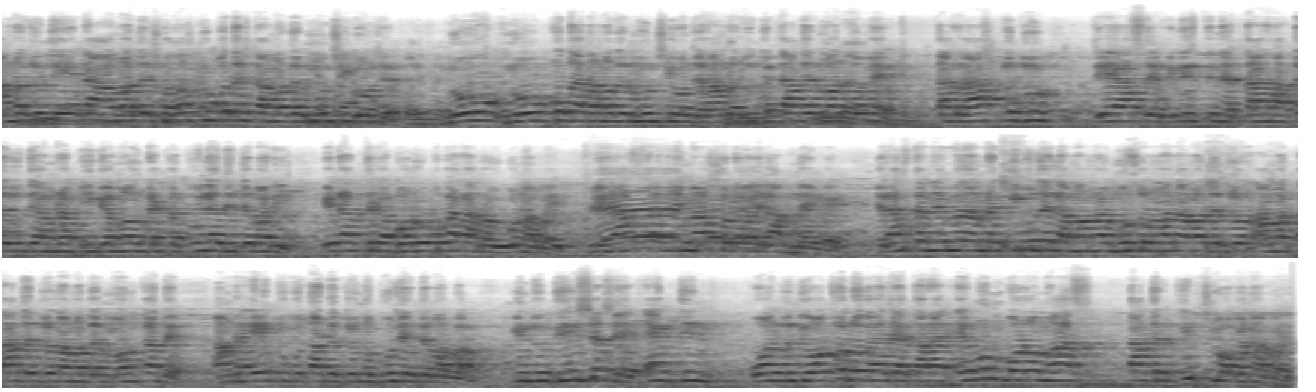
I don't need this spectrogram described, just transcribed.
আমরা যদি এটা আমাদের স্বরাষ্ট্র উপদেষ্টা আমাদের মুন্সিগঞ্জের নৌ আমাদের মুন্সিগঞ্জের। আমরা যদি তাদের মাধ্যমে তার রাষ্ট্রদূত যে আছে ফিলিস্তিনের তার হাতে যদি আমরা বিগ অ্যামাউন্ট একটা তুলে দিতে পারি এটার থেকে বড় উপকার আর হইব না ভাই। নেমে আসলে ভাই লাভ নেই ভাই। নেমে আমরা কি বুঝাইলাম? আমরা মুসলমান আমাদের জন্য আমার তাদের জন্য আমাদের মন কাঁদে। আমরা এইটুকু তাদের জন্য বুঝাইতে পারলাম। কিন্তু দিন শেষে একদিন ও যদি অচল হয়ে যায় তারা এমন বড় মাছ তাদের কিচ্ছু হবে না ভাই।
